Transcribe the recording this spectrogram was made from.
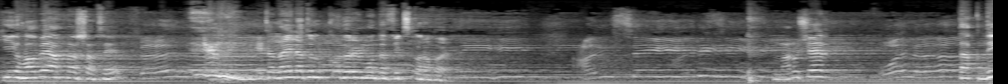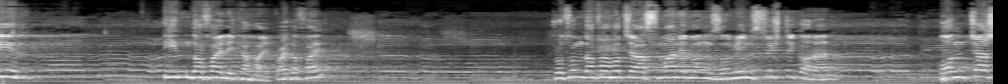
কি হবে আপনার সাথে? এটা লাইলাতুল কদরের মধ্যে ফিক্স করা হয়। মানুষের তাকদির তিন দফায় লেখা হয়। কয় দফায়? প্রথম দফা হচ্ছে আসমান এবং জমিন সৃষ্টি করার পঞ্চাশ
